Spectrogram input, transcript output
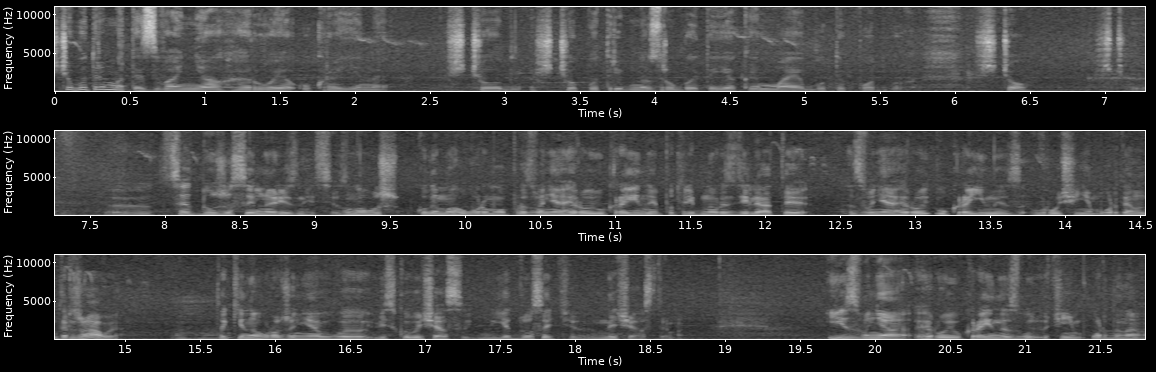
Щоб отримати звання Героя України, що, що потрібно зробити? Яким має бути подвиг? Що? що? Е, Це дуже сильна різниця. Знову ж, коли ми говоримо про звання Герой України, потрібно розділяти звання Герой України з врученням ордена держави. Такі нагородження в військовий час є досить нечастими. І звання Герой України з врученням ордена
